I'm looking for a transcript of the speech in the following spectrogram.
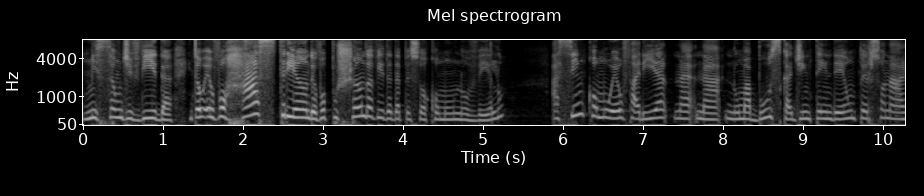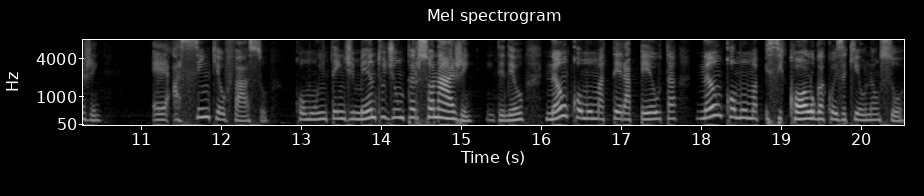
missão de vida. Então eu vou rastreando, eu vou puxando a vida da pessoa como um novelo, assim como eu faria na, na- numa busca de entender um personagem. É assim que eu faço, como um entendimento de um personagem, entendeu? Não como uma terapeuta, não como uma psicóloga, coisa que eu não sou.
